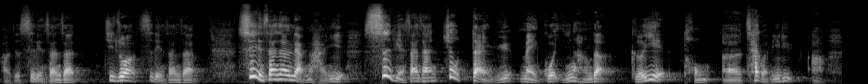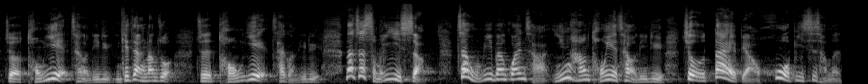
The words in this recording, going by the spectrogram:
啊，就四点三三。记住啊，四点三三，四点三三有两个含义，四点三三就等于美国银行的隔夜同呃拆款利率啊，就同业拆款利率，你可以这样当做就是同业拆款利率。那这什么意思啊？在我们一般观察，银行同业拆款利率就代表货币市场的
